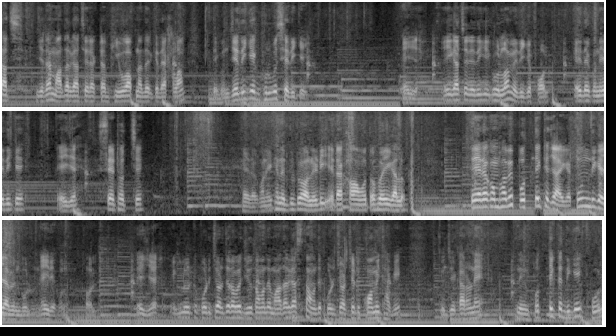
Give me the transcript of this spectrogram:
গাছ, যেটা মাদার গাছের একটা ভিউ আপনাদেরকে দেখালাম। দেখুন, যেদিকে ঘুরবো সেদিকেই। এই যে, এই গাছের এদিকে ঘুরলাম, এদিকে ফল। এই দেখুন, এদিকে, এই যে সেট হচ্ছে। এই দেখুন, এখানে দুটো অলরেডি এটা খাওয়া মতো হয়ে গেল। তো এরকম ভাবে প্রত্যেকটা জায়গা কোন দিকে যাবেন বলুন? এই দেখুন ফল এই যে, এগুলো একটু পরিচর্যা হবে, যেহেতু আমাদের মাদার গাছ তো, আমাদের পরিচর্যা একটু কমই থাকে। তো যে কারণে প্রত্যেকটা দিকেই ফুল,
